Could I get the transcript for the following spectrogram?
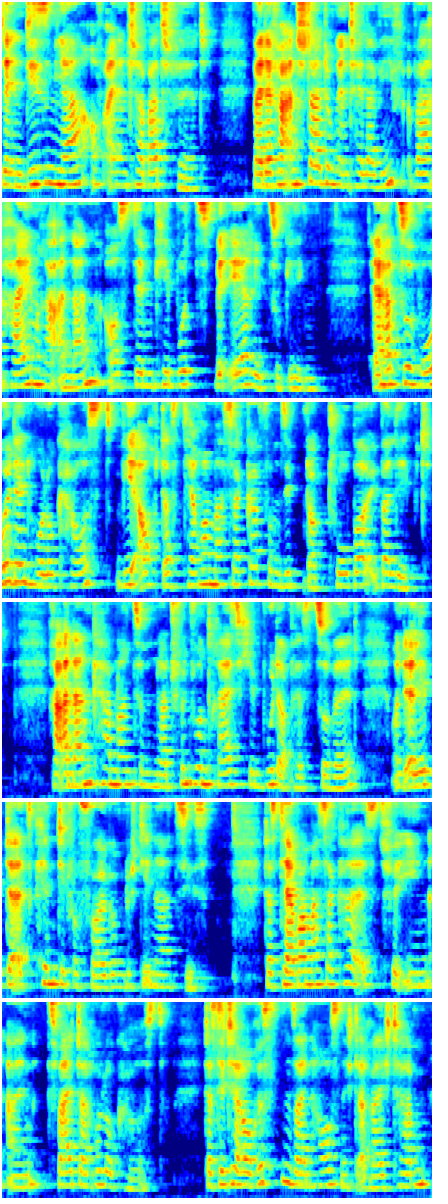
der in diesem Jahr auf einen Schabbat fällt. Bei der Veranstaltung in Tel Aviv war Chaim Ra'anan aus dem Kibbutz Be'eri zugegen. Er hat sowohl den Holocaust wie auch das Terrormassaker vom 7. Oktober überlebt. Ra'anan kam 1935 in Budapest zur Welt und erlebte als Kind die Verfolgung durch die Nazis. Das Terrormassaker ist für ihn ein zweiter Holocaust. Dass die Terroristen sein Haus nicht erreicht haben,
